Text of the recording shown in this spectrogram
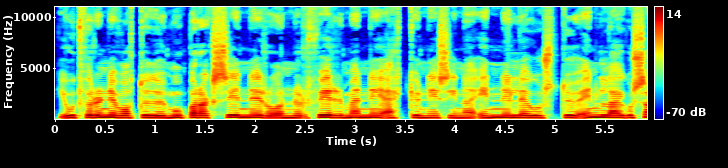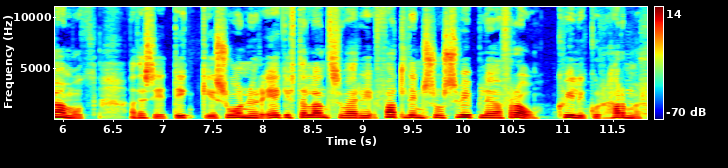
Í útförunni vottuðu Múbaraks sinir og önnur fyrirmenni ekkjunni sína innilegustu einlægu samúð að þessi diggi svonur Egiptalands væri fallin svo sviplega frá, kvílikur harmur.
